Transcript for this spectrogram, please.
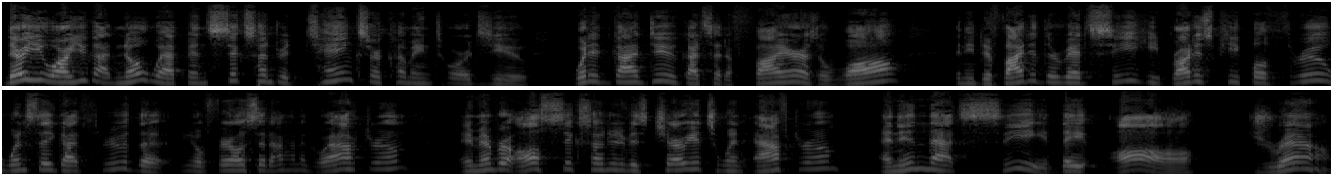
There you are, you got no weapons, 600 tanks are coming towards you. What did God do? God set a fire as a wall then he divided the Red Sea. He brought his people through. Once they got through, the you know Pharaoh said, "I'm going to go after him." And remember, all 600 of his chariots went after him, and in that sea, they all drowned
